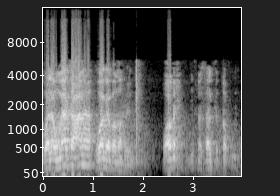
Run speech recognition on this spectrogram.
ولو مات عنها وجب مهر المثل. واضح؟ دي في مسألة التفويض.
